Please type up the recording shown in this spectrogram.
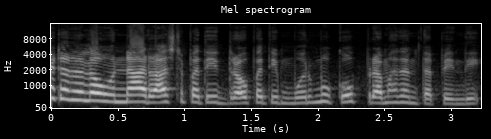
పర్యటనలో ఉన్న రాష్ట్రపతి ద్రౌపది ముర్ముకు ప్రమాదం తప్పింది.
